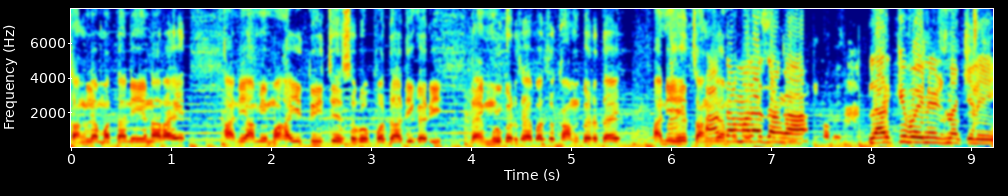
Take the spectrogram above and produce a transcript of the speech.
चांगल्या मताने येणार आहेत आणि आम्ही महायुतीचे सर्व पदाधिकारी रायमुलकर साहेबाचं काम करत आहे आणि हे चांगल्या आता मला मताने सांगा निवडून येणार आहे. लाडकी बहीण योजना केली.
